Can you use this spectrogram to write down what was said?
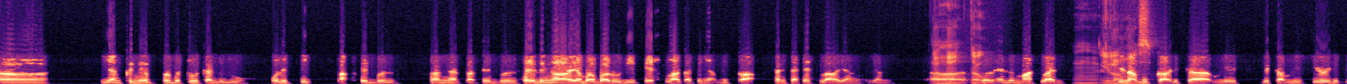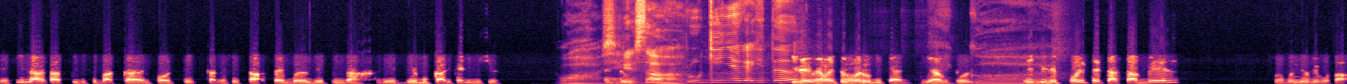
uh, yang kena perbetulkan dulu. Politik tak stable. Sangat tak stable. Saya dengar yang baru-baru ni Tesla katanya buka syarikat Tesla yang yang uh, jual Elon Musk kan. Hmm, Elon Dia nak Musk. buka dekat Malaysia, dekat Malaysia dia punya kilang tapi disebabkan politik kat Malaysia tak stable dia pindah dia dia buka dekat Indonesia. Wah, serius ah. Ruginya kat kita. Kira memang itu merugikan. Ya My betul. God. Jadi, bila politik tak stabil semua benda boleh rosak.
